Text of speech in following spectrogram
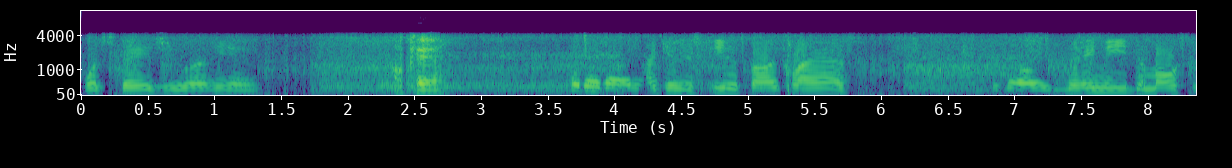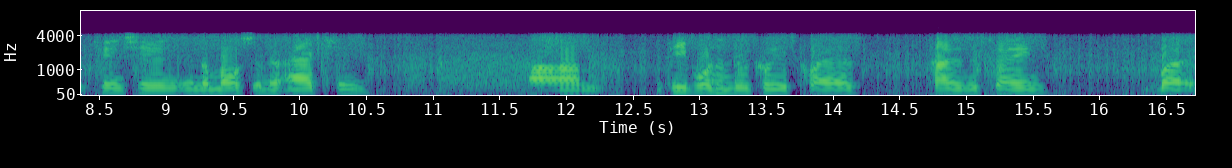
what stage you are in. Okay. People that are like in the Cedar Start class, you know, they need the most attention and the most interaction. Um, people in the nucleus class, kind of the same. But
